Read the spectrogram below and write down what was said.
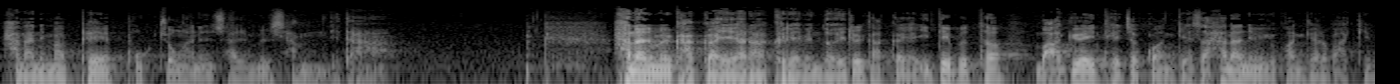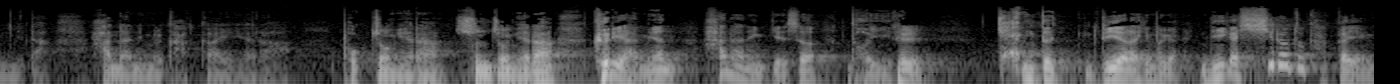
하나님 앞에 복종하는 삶을 삽니다. 하나님을 가까이 하라 그러면 너희를 가까이. 이때부터 마귀의 대적 관계에서 하나님의 관계로 바뀝니다. 하나님을 가까이 해라. 복종해라. 순종해라. 그리하면 하나님께서 너희를 좀 더 리얼하게 말해 네가 싫어도 가까이 해.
